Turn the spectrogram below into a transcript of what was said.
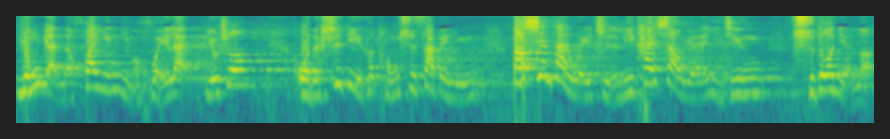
永远的欢迎你们回来。比如说，我的师弟和同事撒贝宁。到现在为止，离开校园已经十多年了，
